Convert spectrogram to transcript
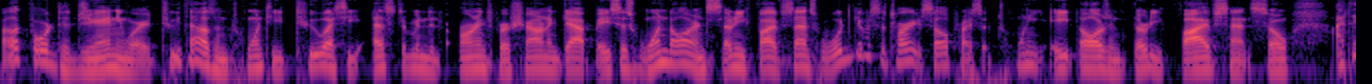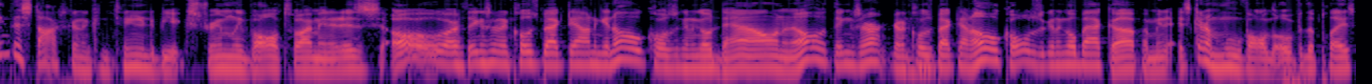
If I look forward to January two thousand twenty two, I see estimated earnings per share on a GAAP basis one dollar and seventy five cents would give us a target sell price at twenty eight dollars and thirty five cents. So I think the stock's going to continue to be extremely volatile. I mean, it is. Oh, are things going to close back down again? Oh, is going to go down, and oh, things aren't going to close mm-hmm. back down. Oh, is going to go back up. I mean, it's going to move all over the place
